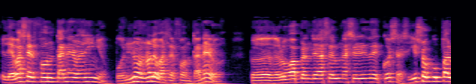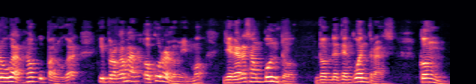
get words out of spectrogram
¿le va a hacer fontanero al niño? Pues no, no le va a hacer fontanero. Pero desde luego aprender a hacer una serie de cosas. ¿Y eso ocupa lugar? No ocupa lugar. Y programar ocurre lo mismo. Llegarás a un punto donde te encuentras con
